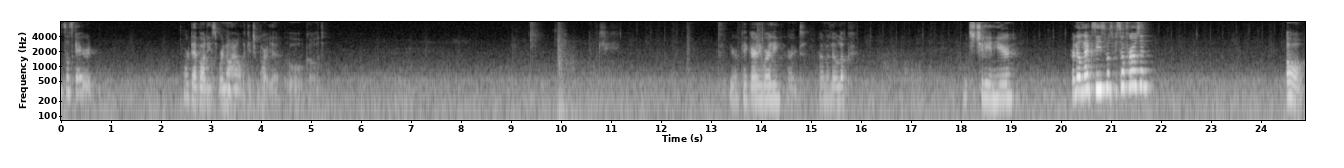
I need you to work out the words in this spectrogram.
I'm so scared. More dead bodies. We're not out of the kitchen part yet. Oh god. You're okay, girly whirly? Alright, we're having a little look. What's chilly in here? Her little legsies must be so frozen. Oh,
